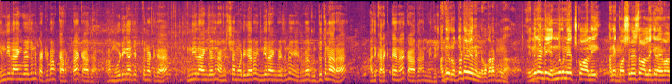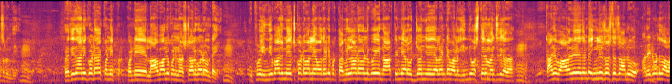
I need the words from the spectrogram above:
హిందీ లాంగ్వేజ్ని పెట్టడం కరెక్టా కాదా? ఆ మోడీ గారు చెప్తున్నట్టుగా హిందీ లాంగ్వేజ్ని అమిత్ షా మోడీ గారు హిందీ లాంగ్వేజ్ను రుద్దుతున్నారా? అది కరెక్టేనా కాదా అని మీ దృష్టి అది రుద్దటమేనండి ఒక రకంగా. ఎందుకంటే ఎందుకు నేర్చుకోవాలి అనే క్వశ్చన్ వేస్తే వాళ్ళ దగ్గర ఏం ఆన్సర్ ఉంది? ప్రతిదానికి కూడా కొన్ని కొన్ని లాభాలు కొన్ని నష్టాలు కూడా ఉంటాయి. ఇప్పుడు హిందీ భాష నేర్చుకోవడం వల్ల ఏమవుతుందంటే ఇప్పుడు తమిళనాడు వాళ్ళు పోయి నార్త్ ఇండియాలో ఉద్యోగం చేయాలంటే వాళ్ళకి హిందీ వస్తేనే మంచిది కదా. కానీ వాళ్ళ మీద ఏంటంటే ఇంగ్లీష్ వస్తే చాలు అనేటువంటిది వాళ్ళ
